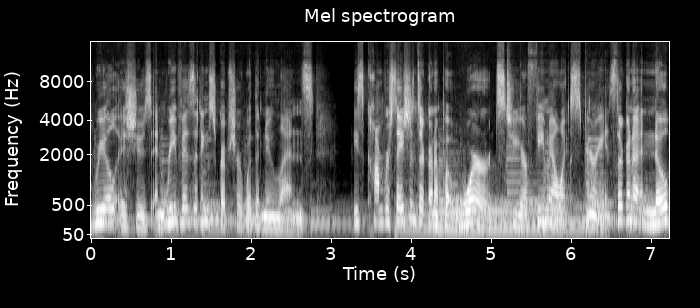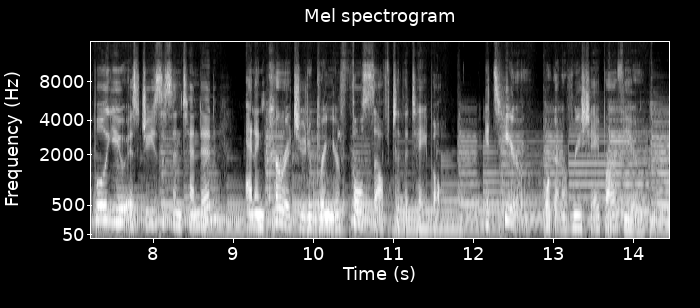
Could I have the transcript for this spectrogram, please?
real issues, and revisiting scripture with a new lens. These conversations are going to put words to your female experience. They're going to ennoble you as Jesus intended and encourage you to bring your full self to the table. It's here we're going to reshape our view.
